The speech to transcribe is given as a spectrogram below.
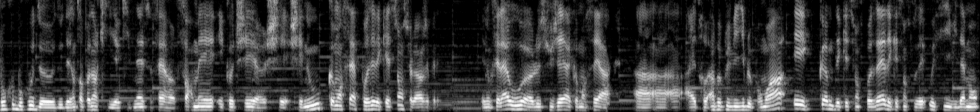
beaucoup beaucoup de, de, des entrepreneurs qui, qui venaient se faire former et coacher chez, chez nous commençaient à poser des questions sur le RGPD. Et donc c'est là où le sujet a commencé à, à, à, être un peu plus visible pour moi. Et comme des questions se posaient, des questions se posaient aussi évidemment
